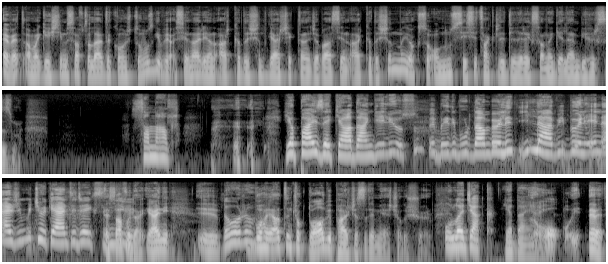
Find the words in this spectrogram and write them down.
Evet ama geçtiğimiz haftalarda konuştuğumuz gibi seni arayan arkadaşın gerçekten acaba senin arkadaşın mı yoksa onun sesi taklit edilerek sana gelen bir hırsız mı? Sanal. Yapay zekadan geliyorsun ve beni buradan böyle illa bir böyle enerjimi çökerteceksin Estağfurullah. Yani e, Doğru. bu hayatın çok doğal bir parçası demeye çalışıyorum. Olacak ya da yani. O, evet.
